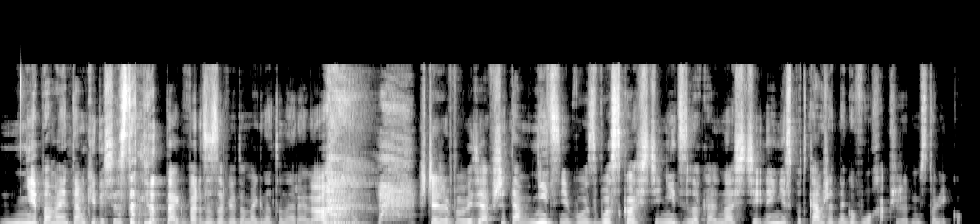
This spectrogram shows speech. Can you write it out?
nie pamiętam, kiedy się ostatnio tak bardzo zawiodłam jak na Tonarello. Szczerze powiedziawszy, tam nic nie było z włoskości, nic z lokalności, no i nie spotkałam żadnego Włocha przy żadnym stoliku.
